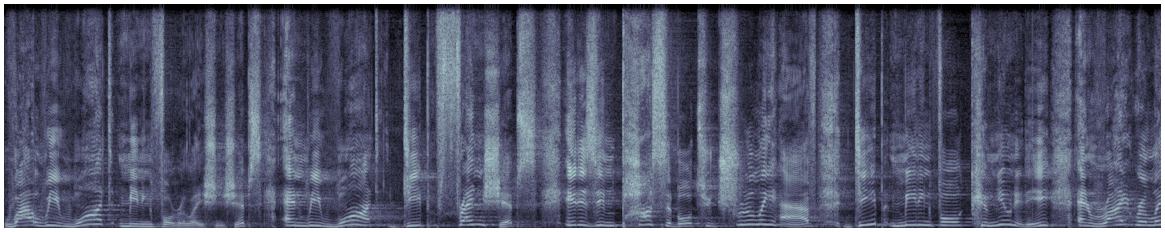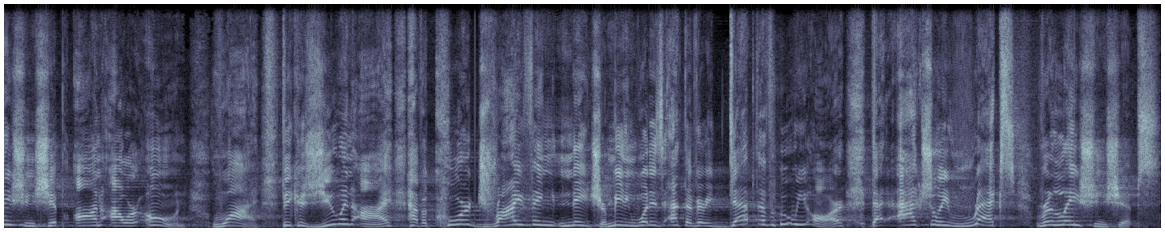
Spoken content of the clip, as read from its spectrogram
while we want meaningful relationships and we want deep friendships, it is impossible to truly have deep, meaningful community and right relationship on our own. Why? Because you and I have a core driving nature, meaning what is at the very depth of who we are, that actually wrecks relationships.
